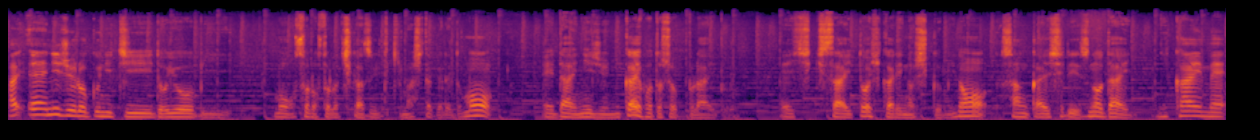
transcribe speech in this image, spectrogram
はい、えー、26日土曜日もうそろそろ近づいてきましたけれども第22回フォトショップライブ色彩と光の仕組みの3回シリーズの第2回目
